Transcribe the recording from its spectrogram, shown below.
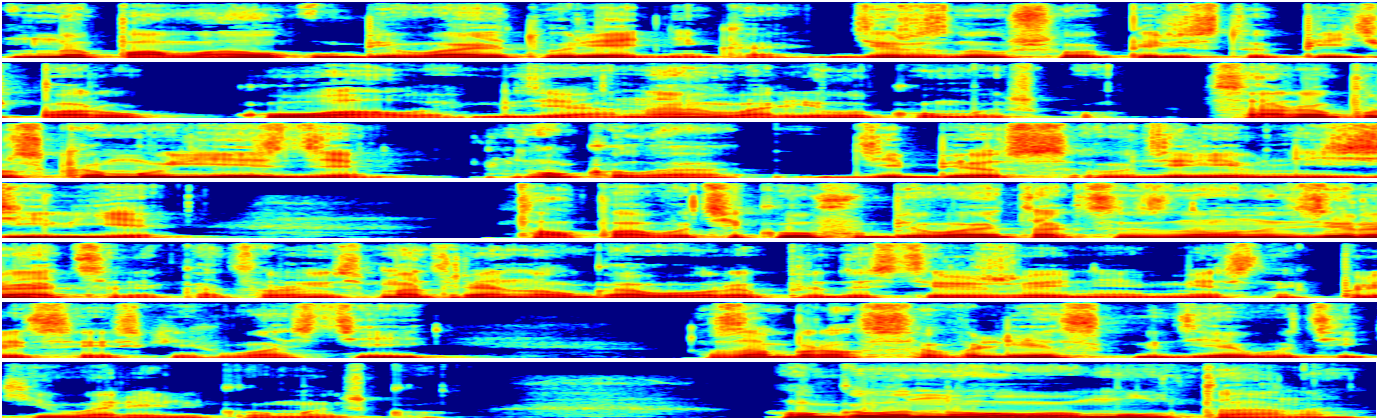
наповал убивает урядника, дерзнувшего переступить порог Куалы, где она варила кумышку. В Сарапульском уезде, около Дебес в деревне Зилье, толпа ватиков убивает акцизного надзирателя, который, несмотря на уговоры и предостережения местных полицейских властей, забрался в лес, где ватики варили кумышку. Около нового Мултана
